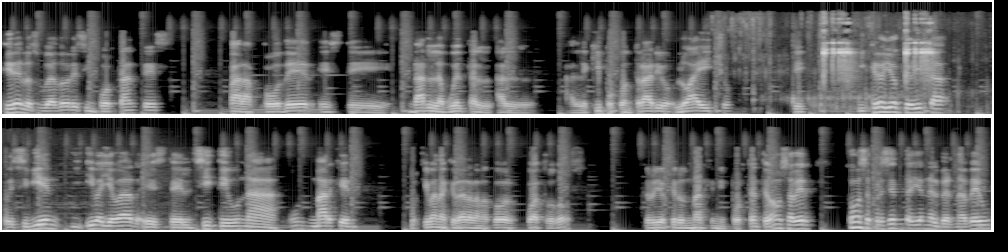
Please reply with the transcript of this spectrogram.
Tiene los jugadores importantes para poder este, darle la vuelta al al equipo contrario, lo ha hecho. Y creo yo que ahorita, pues si bien iba a llevar este, el City una, un margen, porque iban a quedar a lo mejor 4-2, creo yo que era un margen importante. Vamos a ver cómo se presenta ya en el Bernabéu,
